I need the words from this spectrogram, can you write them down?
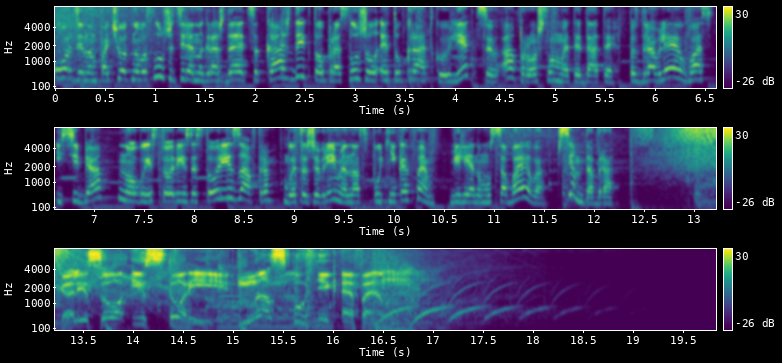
Орденом почетного слушателя награждается каждый, кто прослушал эту краткую лекцию о прошлом этой даты. Поздравляю вас и себя. Новые истории из истории завтра. В это же время на Спутник ФМ. Велена Мусабаева. Всем добра. Колесо истории на «Спутник FM.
